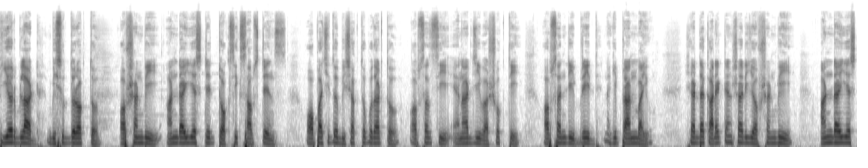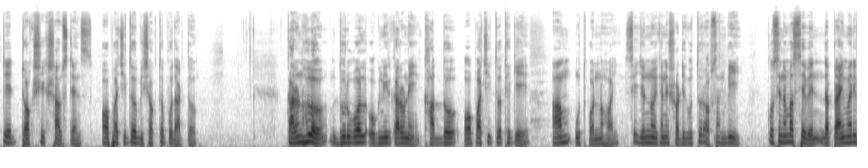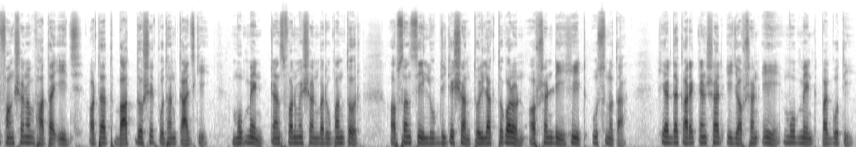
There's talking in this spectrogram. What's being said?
পিওর ব্লাড, বিশুদ্ধ রক্ত, option B, undigested toxic substance, অপাচিত বিষাক্ত পদার্থ, অপশান সি, এনার্জি বা শক্তি, অপশান ডি, ব্রিদ, নাকি প্রাণবায়ু। Here the correct answer is option B undigested toxic substance অপাচিত বিষাক্ত পদার্থ। কারণ হলো, দুর্বল অগ্নির কারণে খাদ্য অপাচিত থেকে আম উৎপন্ন হয়। সেই জন্য এখানে সঠিক উত্তর option B question number seven the primary function of vata is অর্থাৎ বাত দোষের প্রধান কাজ কি? মুভমেন্ট ট্রান্সফরমেশন বা রূপান্তর। অপশান সি লুব্রিকেশন তৈলাক্তকরণ। অপশান ডি হিট উষ্ণতা। Here the correct answer is option A movement বা গতি।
